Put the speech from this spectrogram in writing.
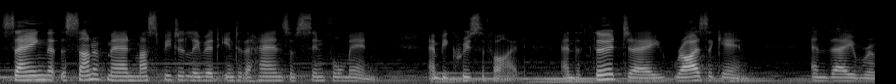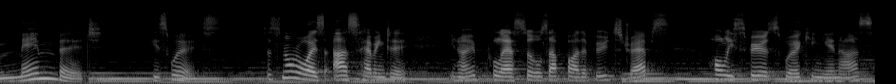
saying that the Son of Man must be delivered into the hands of sinful men and be crucified, and the third day rise again. And they remembered his words. So it's not always us having to, you know, pull ourselves up by the bootstraps. Holy Spirit's working in us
